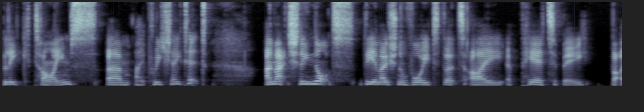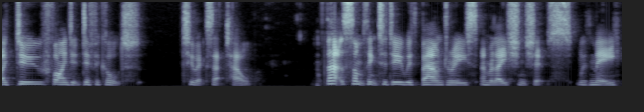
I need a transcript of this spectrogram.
bleak times, um, I appreciate it. I'm actually not the emotional void that I appear to be, but I do find it difficult to accept help. That's something to do with boundaries and relationships with me,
